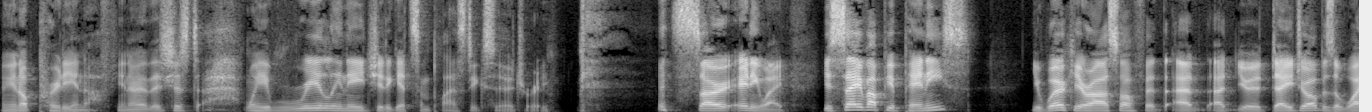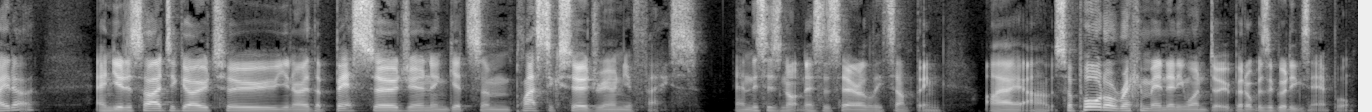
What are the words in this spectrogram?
You're not pretty enough. You know, there's just, ah, we really need you to get some plastic surgery. so, anyway, you save up your pennies, you work your ass off at, at, at your day job as a waiter, and you decide to go to, you know, the best surgeon and get some plastic surgery on your face. And this is not necessarily something I uh, support or recommend anyone do, but it was a good example.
